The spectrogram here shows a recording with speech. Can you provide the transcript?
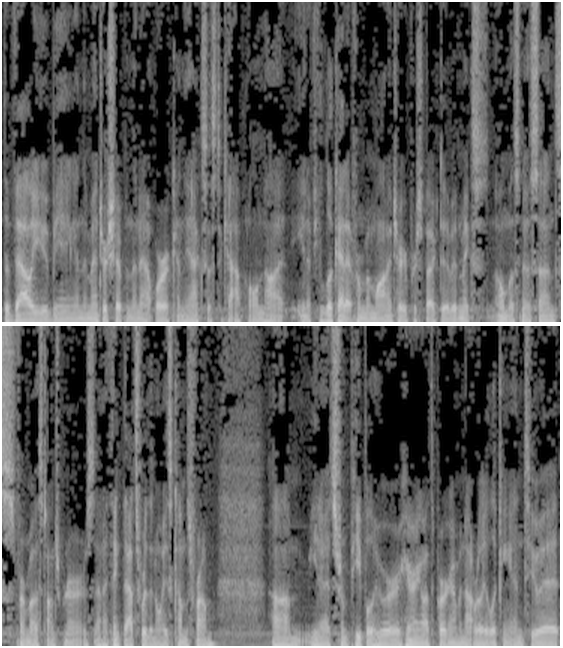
the value being in the mentorship and the network and the access to capital. Not, you know, if you look at it from a monetary perspective, it makes almost no sense for most entrepreneurs, and I think that's where the noise comes from. Um, you know, it's from people who are hearing about the program and not really looking into it.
